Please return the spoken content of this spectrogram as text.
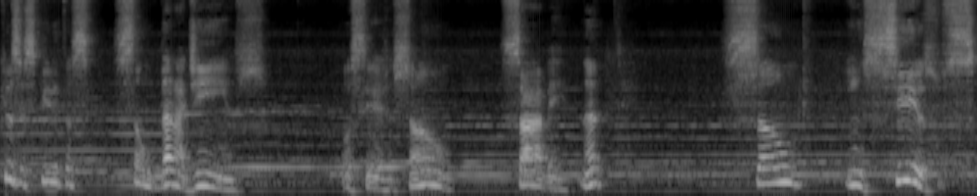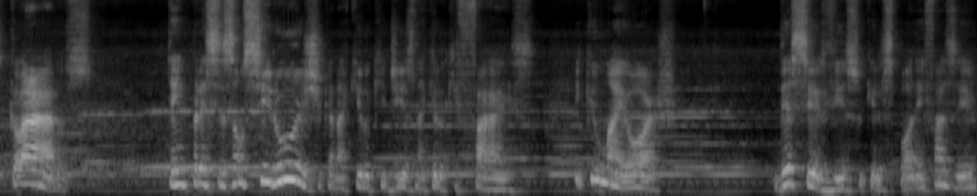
que os espíritas são danadinhos, ou seja, são sabem, né? são incisos claros, têm precisão cirúrgica naquilo que diz, naquilo que faz, e que o maior desserviço que eles podem fazer,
